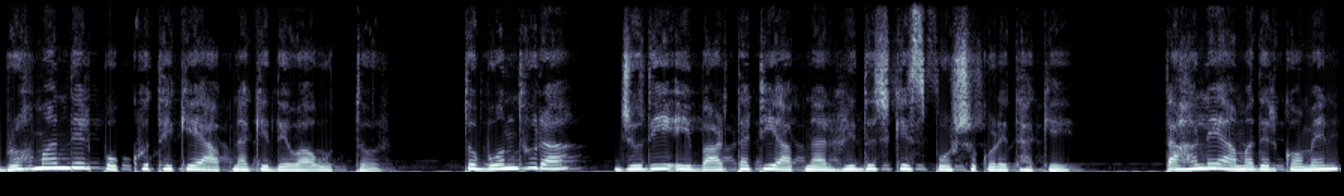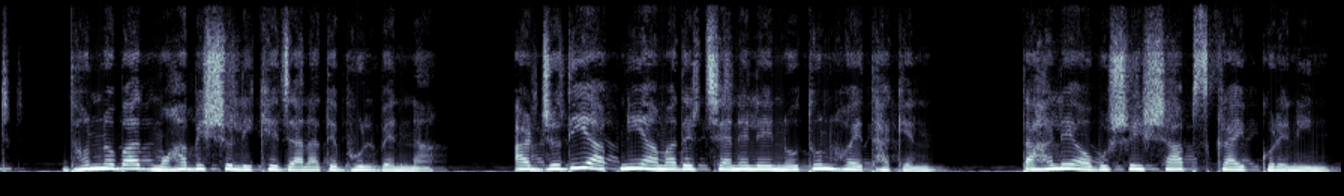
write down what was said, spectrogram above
ব্রহ্মাণ্ডের পক্ষ থেকে আপনাকে দেওয়া উত্তর। তো বন্ধুরা, যদি এই বার্তাটি আপনার হৃদয়কে স্পর্শ করে থাকে, তাহলে আমাদের কমেন্ট ধন্যবাদ মহাবিশ্ব লিখে জানাতে ভুলবেন না। আর যদি আপনি আমাদের চ্যানেলে নতুন হয়ে থাকেন, তাহলে অবশ্যই সাবস্ক্রাইব করে নিন।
